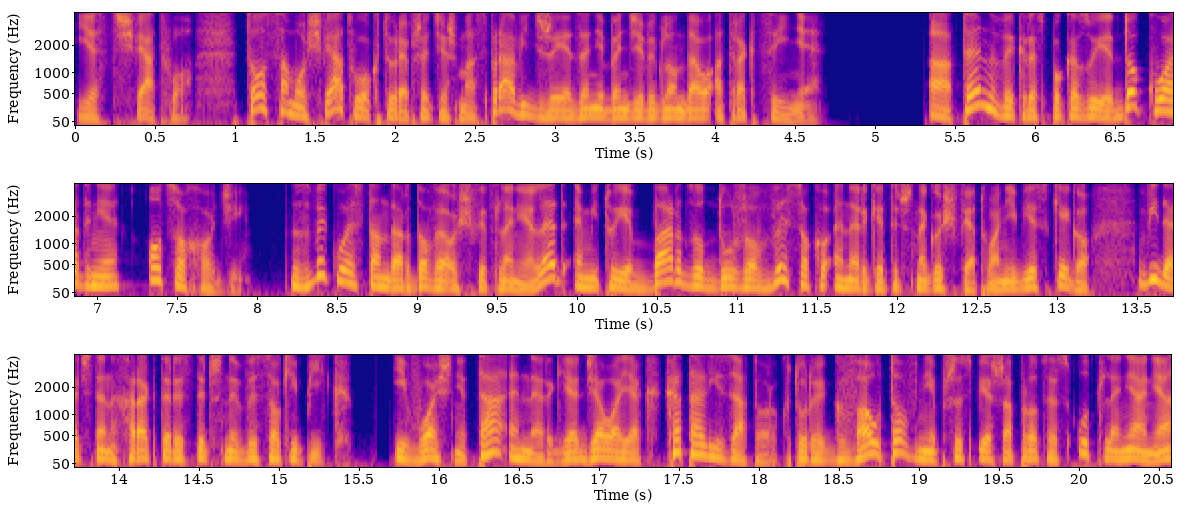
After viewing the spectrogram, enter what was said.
jest światło. To samo światło, które przecież ma sprawić, że jedzenie będzie wyglądało atrakcyjnie. A ten wykres pokazuje dokładnie, o co chodzi. Zwykłe standardowe oświetlenie LED emituje bardzo dużo wysokoenergetycznego światła niebieskiego. Widać ten charakterystyczny wysoki pik. I właśnie ta energia działa jak katalizator, który gwałtownie przyspiesza proces utleniania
